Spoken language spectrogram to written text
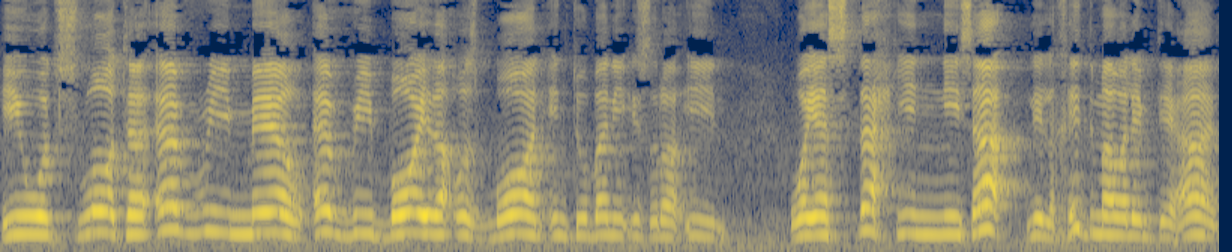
he would slaughter every male, every boy that was born into Bani Israel. ويستحيي النساء للخدمة والامتحان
